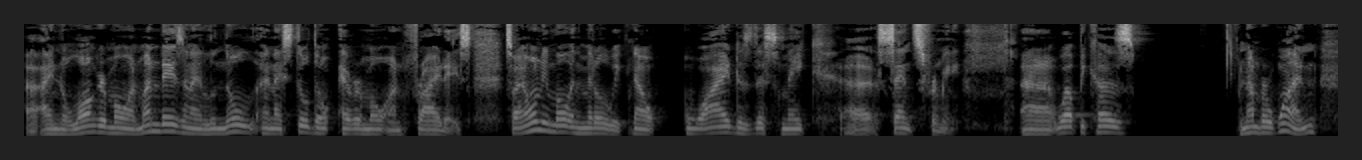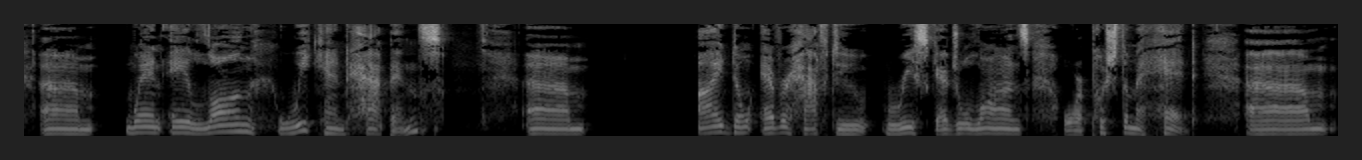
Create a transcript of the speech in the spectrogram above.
uh, I no longer mow on Mondays, and I no, and I still don't ever mow on Fridays. So I only mow in the middle of the week. Now, why does this make uh, sense for me? Uh, well, because number one, um, when a long weekend happens, um, I don't ever have to reschedule lawns or push them ahead. Um,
